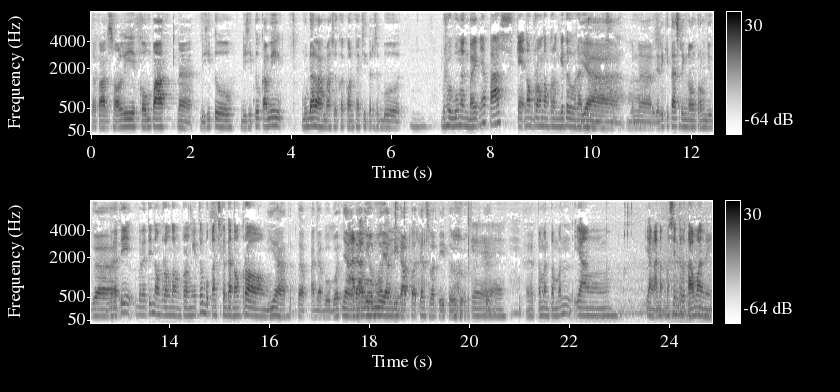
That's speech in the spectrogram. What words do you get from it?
terkenal solid kompak. Nah di situ di situ kami mudah lah masuk ke konveksi tersebut Berhubungan baiknya pas kayak nongkrong-nongkrong gitu berarti. Iya, Mas. benar. Jadi kita sering nongkrong juga. Berarti berarti nongkrong-nongkrong itu bukan sekedar nongkrong. Iya, tetap ada bobotnya, Ada ada, ilmu bobotnya, yang iya. didapatkan seperti itu. Oke, Eh, teman-teman yang yang anak mesin terutama nih,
